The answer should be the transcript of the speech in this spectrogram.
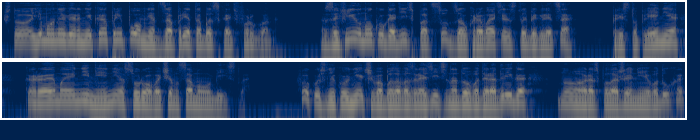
что ему наверняка припомнят запрет обыскать фургон. Зафиил мог угодить под суд за укрывательство беглеца. Преступление, караемое не менее сурово, чем самоубийство. Фокуснику нечего было возразить на доводы Родриго, но расположение его духа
